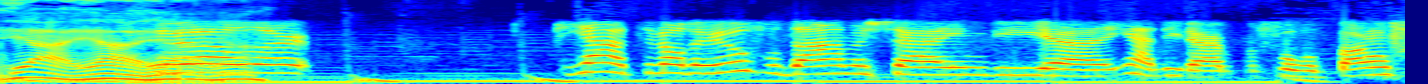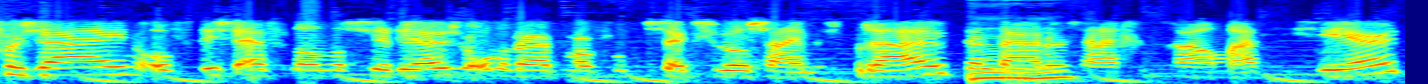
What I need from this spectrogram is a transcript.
ja, ja. ja terwijl, ja. Er, ja, terwijl er heel veel dames zijn die, uh, ja, die daar bijvoorbeeld bang voor zijn. Of het is even een ander serieus onderwerp, maar bijvoorbeeld seksueel zijn misbruikt. En mm. daardoor zijn getraumatiseerd.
